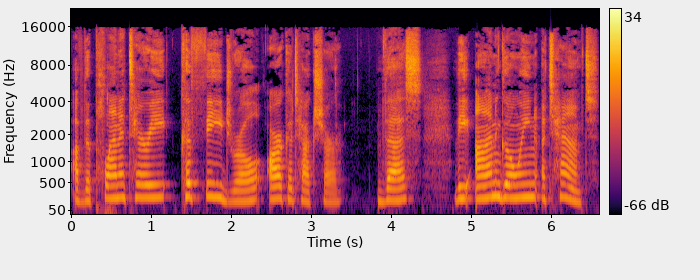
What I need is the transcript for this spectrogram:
of the planetary cathedral architecture. Thus, the ongoing attempt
